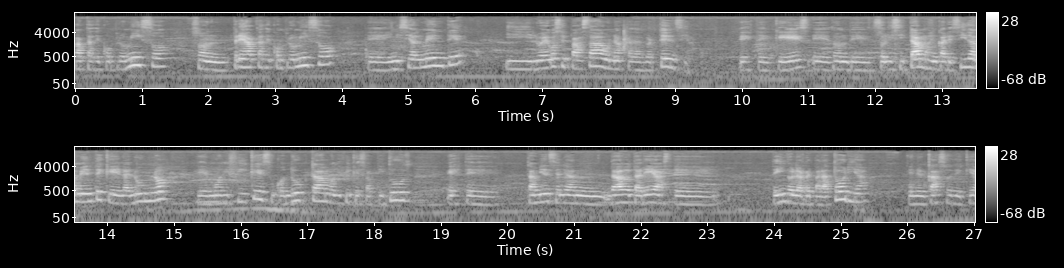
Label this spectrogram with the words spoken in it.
actas de compromiso, son tres actas de compromiso eh, inicialmente y luego se pasa a un acta de advertencia. Este, que es eh, donde solicitamos encarecidamente que el alumno eh, modifique su conducta, modifique su actitud. Este, también se le han dado tareas de índole reparatoria en el caso de que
